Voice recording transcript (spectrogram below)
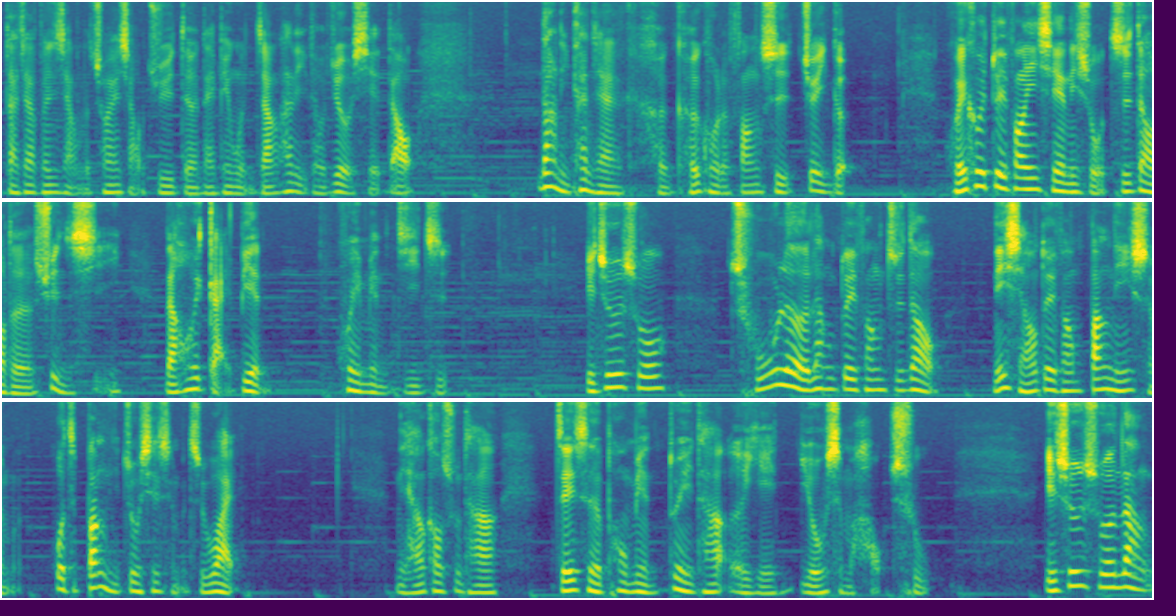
大家分享的创业小聚的那篇文章，它里头就有写到，让你看起来很可口的方式，就一个回馈对方一些你所知道的讯息，然后会改变会面的机制。也就是说，除了让对方知道你想要对方帮你什么，或者帮你做些什么之外，你还要告诉他这一次的碰面对他而言有什么好处。也就是说，让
